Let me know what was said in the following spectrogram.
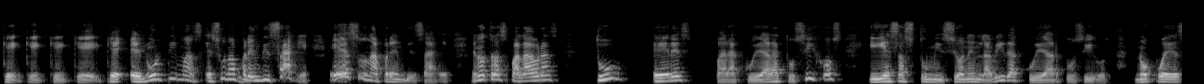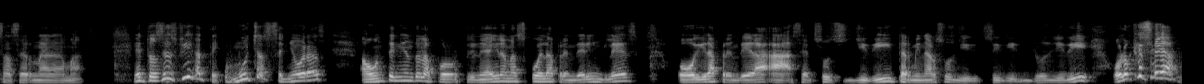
que, que, que, que, en últimas es un aprendizaje, es un aprendizaje. En otras palabras, tú eres para cuidar a tus hijos y esa es tu misión en la vida, cuidar tus hijos. No puedes hacer nada más. Entonces, fíjate, muchas señoras, aún teniendo la oportunidad de ir a una escuela a aprender inglés o ir a aprender a, hacer sus GD, terminar sus GD o lo que sea,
